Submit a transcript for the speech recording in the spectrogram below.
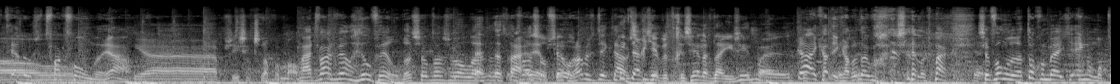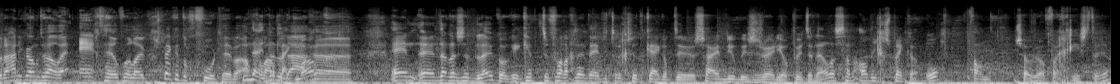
vertellen hoe ze het vak vonden. Ja. Ja, precies. Ik snap hem al. Maar het waren wel heel veel. Dat was wel, eh, dat, dat waren was heel veel. Dus ik nou, dacht, je hebt het gezellig dat je zit, maar... Ja, ik had, ik had het ook wel gezellig. Maar ze vonden dat toch een beetje eng om op de radio te komen. Terwijl we echt heel veel leuke gesprekken toch gevoerd hebben. Nee, dat afgelopen lijkt me dagen. En eh, dat is het leuk ook. Ik heb toevallig net even terug zitten kijken op de site newbusinessradio.nl. Daar staan al die gesprekken op. Van sowieso van gisteren.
